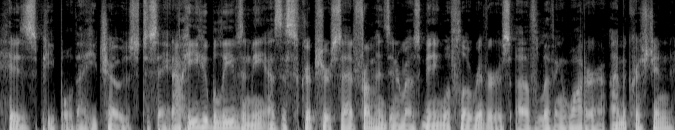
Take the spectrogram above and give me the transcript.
His people that He chose to save. Now, he who believes in me as the scripture said, from his innermost being will flow rivers of living water. I'm a Christian.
